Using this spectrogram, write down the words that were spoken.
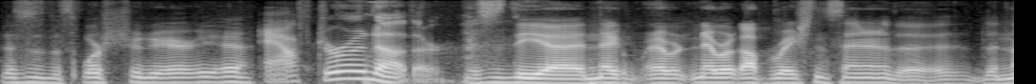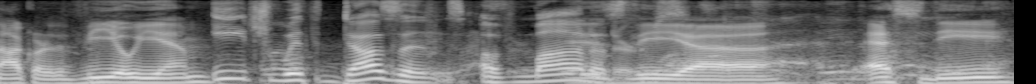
this is the sports trigger area. after another, This is the uh, ne- network operations center, the the NOC or the VOEM. each with dozens of monitors. Is the uh, SD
